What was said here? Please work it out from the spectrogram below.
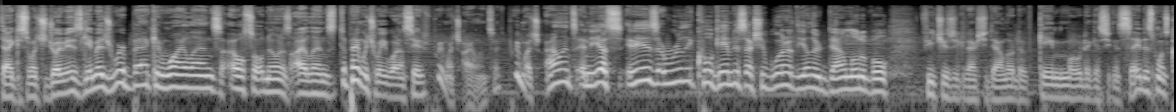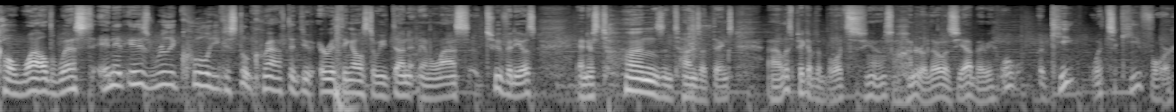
Thank you so much for joining me this game edge. We're back in Ylands, also known as Islands, depending which way you want to say it. It's pretty much Islands. It's pretty much Islands. And yes, it is a really cool game. This is actually one of the other downloadable features you can actually download a game mode, I guess you can say. This one's called Wild West, and it is really cool. You can still craft and do everything else that we've done in the last two videos. And there's tons and tons of things. Uh, let's pick up the bullets. You know, there's a hundred of those. Yeah, baby. Oh, a key? What's a key for?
